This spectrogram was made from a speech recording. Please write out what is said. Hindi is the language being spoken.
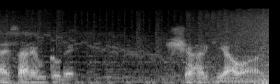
एस आर एम टूडे शहर की आवाज़।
